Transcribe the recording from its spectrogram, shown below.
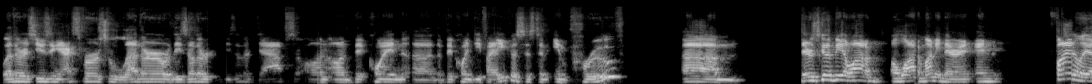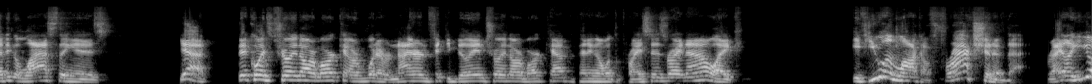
whether it's using Xverse or Leather or these other these other DApps on on Bitcoin, uh, the Bitcoin DeFi ecosystem improve, um, there's going to be a lot of a lot of money there. And, and finally, I think the last thing is, yeah, Bitcoin's trillion dollar market or whatever, 950 billion trillion dollar market cap, depending on what the price is right now. Like if you unlock a fraction of that, right? Like you,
